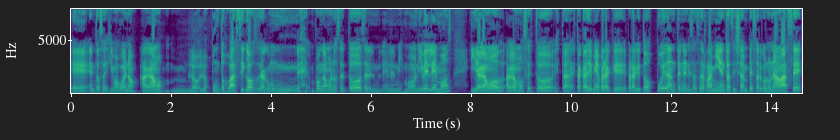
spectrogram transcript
Eh, entonces dijimos, bueno, hagamos mm, los puntos básicos, o sea, como un, pongámonos todos en el, en el, mismo nivelemos y hagamos, hagamos esto, esta, esta academia para que, para que todos puedan tener esas herramientas y ya empezar con una base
